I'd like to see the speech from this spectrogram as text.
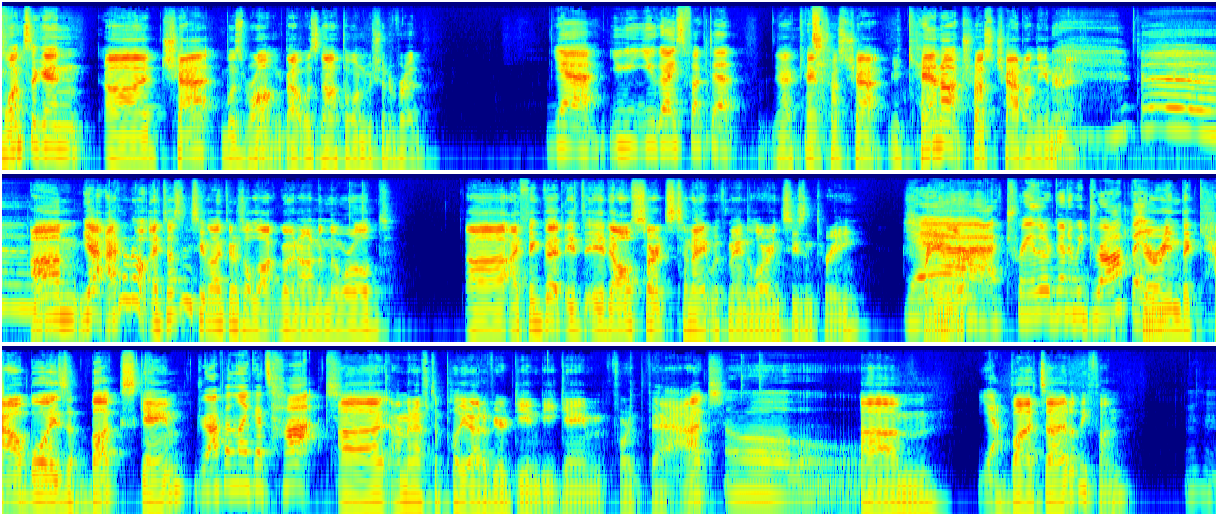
Once again, uh, chat was wrong. That was not the one we should have read. yeah, you you guys fucked up. Yeah, can't trust chat. You cannot trust chat on the internet. Um, yeah, I don't know. It doesn't seem like there's a lot going on in the world. Uh, I think that it, it all starts tonight with Mandalorian season three trailer yeah, trailer gonna be dropping. during the Cowboys Bucs game. dropping like it's hot. Uh, I'm gonna have to pull you out of your D and D game for that. oh. Um, yeah. but uh, it'll be fun. hmm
